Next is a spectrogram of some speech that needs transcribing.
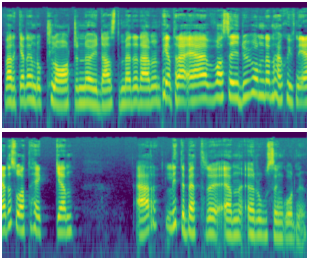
verkar ändå klart nöjdast med det där. Men Petra, är, vad säger du om den här skiftningen? Är det så att Häcken är lite bättre än Rosengård nu?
